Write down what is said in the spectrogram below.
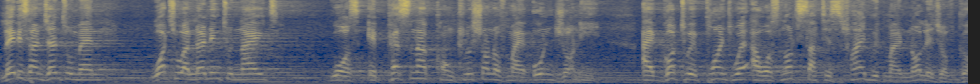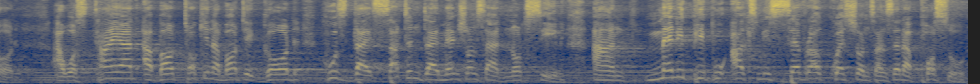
Ladies and gentlemen, what you are learning tonight was a personal conclusion of my own journey. I got to a point where I was not satisfied with my knowledge of God. I was tired about talking about a God whose di certain dimensions I had not seen. And many people asked me several questions and said, Apostle,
